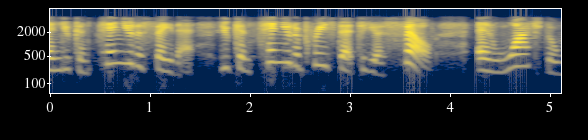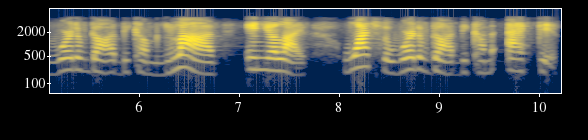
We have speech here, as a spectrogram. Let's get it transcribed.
And you continue to say that. You continue to preach that to yourself and watch the Word of God become live in your life. Watch the Word of God become active.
